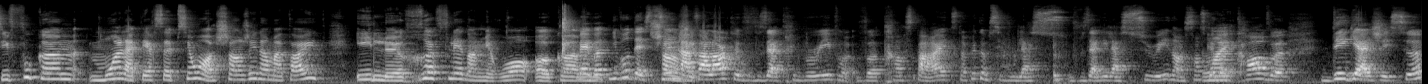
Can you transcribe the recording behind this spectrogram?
C'est fou comme moi la perception a changé dans ma tête et le reflet dans le miroir a comme Ben, votre niveau d'estime, la valeur que vous vous attribuez va, va transparaître. C'est un peu comme si vous, la, vous allez la suer, dans le sens que Ouais. votre corps va dégager ça.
